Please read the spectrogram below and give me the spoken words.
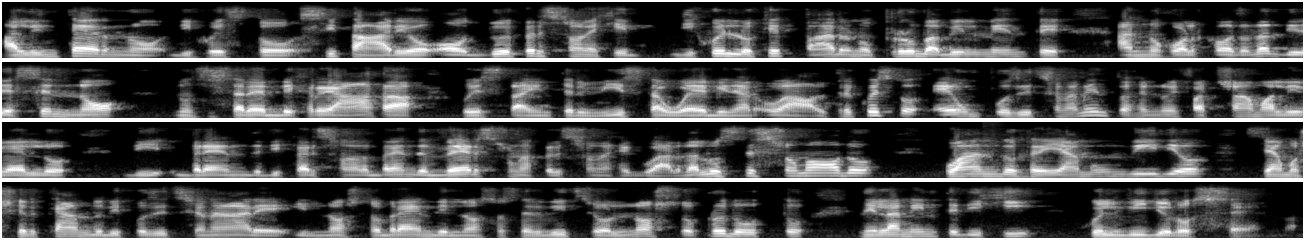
all'interno di questo sipario ho due persone che di quello che parlano probabilmente hanno qualcosa da dire, se no non si sarebbe creata questa intervista, webinar o altro. E questo è un posizionamento che noi facciamo a livello di brand, di personal brand verso una persona che guarda. Allo stesso modo, quando creiamo un video, stiamo cercando di posizionare il nostro brand, il nostro servizio, il nostro prodotto nella mente di chi quel video lo osserva.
